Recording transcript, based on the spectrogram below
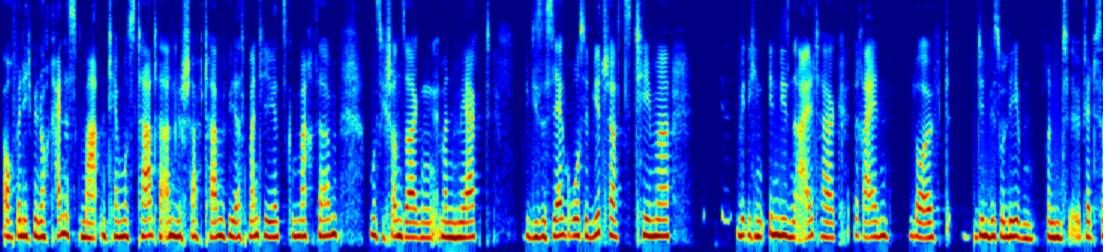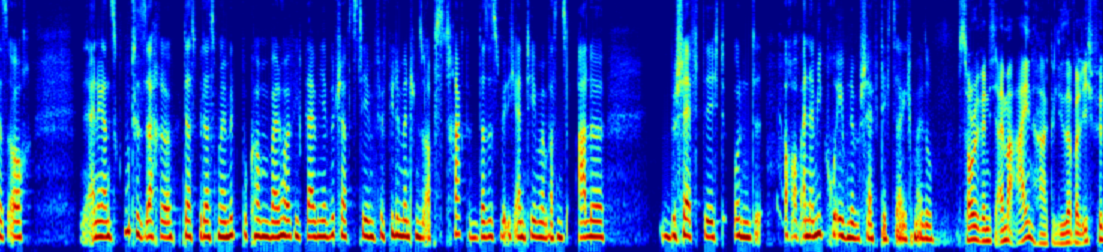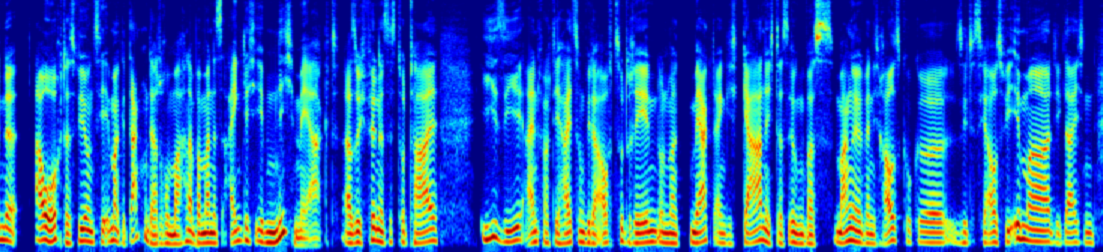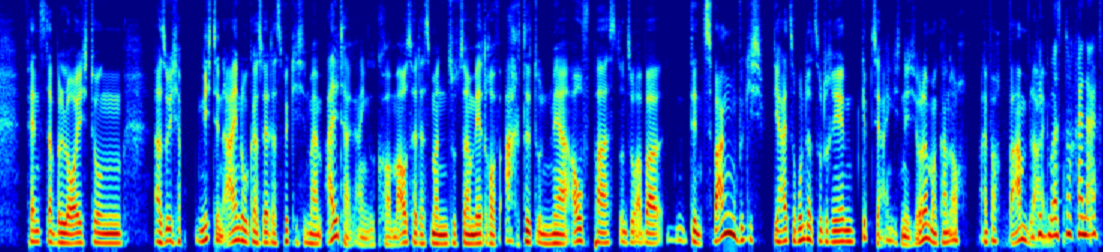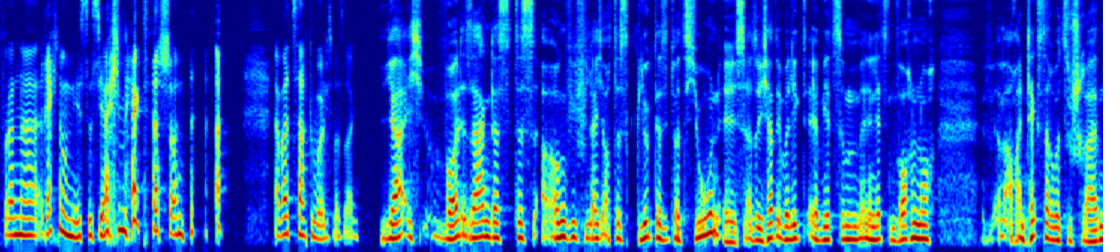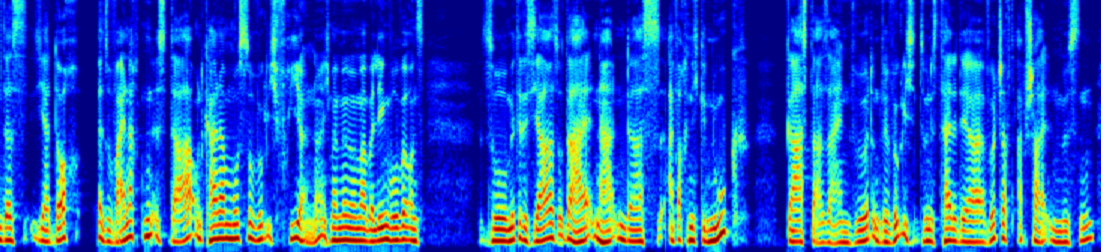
auch wenn ich mir noch keine smarten Thermostate angeschafft habe, wie das manche jetzt gemacht haben, muss ich schon sagen, man merkt, wie dieses sehr große Wirtschaftsthema wirklich in, in diesen Alltag reinläuft, den wir so leben. Und vielleicht ist das auch eine ganz gute Sache, dass wir das mal mitbekommen, weil häufig bleiben ja Wirtschaftsthemen für viele Menschen so abstrakt und das ist wirklich ein Thema, was uns alle beschäftigt und auch auf einer Mikroebene beschäftigt, sage ich mal so. Sorry, wenn ich einmal einhake, Lisa, weil ich finde, auch, dass wir uns hier immer Gedanken darum machen, aber man es eigentlich eben nicht merkt. Also ich finde, es ist total easy, einfach die Heizung wieder aufzudrehen und man merkt eigentlich gar nicht, dass irgendwas mangelt. Wenn ich rausgucke, sieht es hier aus wie immer, die gleichen Fensterbeleuchtungen. Also ich habe nicht den Eindruck, als wäre das wirklich in meinem Alltag eingekommen, außer dass man sozusagen mehr darauf achtet und mehr aufpasst und so. Aber den Zwang, wirklich die Heizung runterzudrehen, gibt es ja eigentlich nicht, oder? Man kann auch einfach warm bleiben. Okay, du hast noch keine Angst vor deiner Rechnung nächstes Jahr. Ich merke das schon. Aber sag, du wolltest was sagen. Ja, ich wollte sagen, dass das irgendwie vielleicht auch das Glück der Situation ist. Also ich hatte überlegt, ähm, jetzt in den letzten Wochen noch äh, auch einen Text darüber zu schreiben, dass ja doch also Weihnachten ist da und keiner muss so wirklich frieren. Ne? Ich meine, wenn wir mal überlegen, wo wir uns so Mitte des Jahres unterhalten hatten, dass einfach nicht genug Gas da sein wird und wir wirklich zumindest Teile der Wirtschaft abschalten müssen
